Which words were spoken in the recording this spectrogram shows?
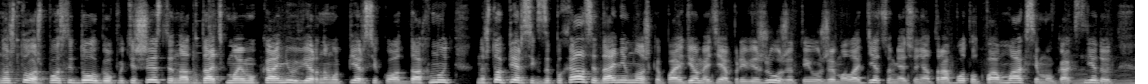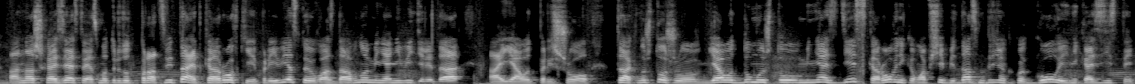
Ну что ж, после долгого путешествия надо дать моему коню, верному персику, отдохнуть. Ну что, персик, запыхался, да, немножко? Пойдем, я тебя привяжу уже, ты уже молодец, у меня сегодня отработал по максимуму, как следует. А наше хозяйство, я смотрю, тут процветает, коровки. Приветствую вас, давно меня не видели, да? А я вот пришел. Так, ну что ж, я вот думаю, что у меня здесь с коровником вообще беда. Смотрите, он какой голый и неказистый.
